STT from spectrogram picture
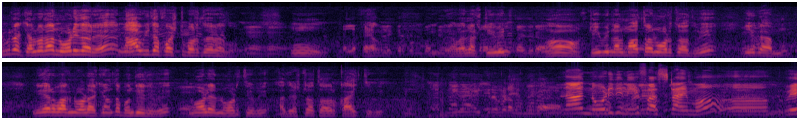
ಇವರ ಕೆಲವರ ನೋಡಿದ್ದಾರೆ. ನಾವು ಇದೇ ಫಸ್ಟ್ ಬರ್ತಾ ಇರೋದು. ಹ್ಞೂ ಎಲ್ಲ ಫ್ಯಾಮಿಲಿ ಕರ್ಕೊಂಡು ಬಂದಿದ್ದೀವಿ ನಾವೆಲ್ಲ ಟಿ ವಿ ಹಾಂ ಟಿ ವಿನಲ್ಲಿ ಮಾತ್ರ ನೋಡ್ತಾ ಇದ್ವಿ. ಈಗ ನೇರವಾಗಿ ನೋಡೋಕ್ಕೆ ಅಂತ ಬಂದಿದ್ದೀವಿ. ನೋಡಿ ನೋಡ್ತೀವಿ. ಅದೆಷ್ಟೊತ್ತಾದ್ರೂ ಕಾಯ್ತೀವಿ. ನಾನು ನೋಡಿದ್ದೀನಿ ಫಸ್ಟ್ ಟೈಮು ವೇ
